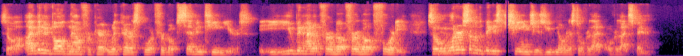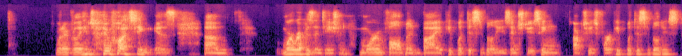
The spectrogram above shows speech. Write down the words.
So I've been involved now for with parasport for about 17 years. You've been at it for about for about 40. So yeah. what are some of the biggest changes you've noticed over that over that span? What I've really enjoyed watching is um, more representation, more involvement by people with disabilities, introducing opportunities for people with disabilities.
